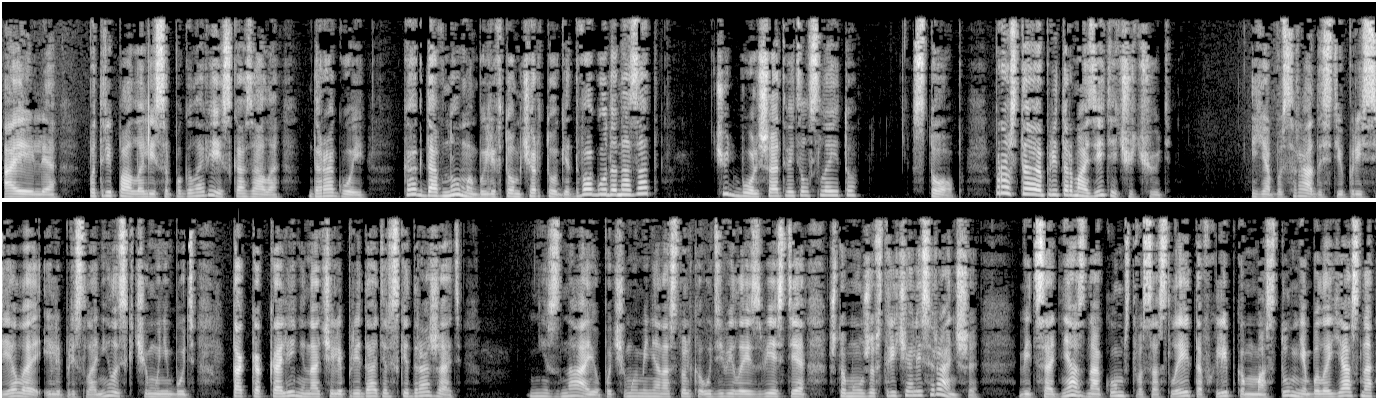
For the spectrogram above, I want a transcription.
А Эля потрепала Лиса по голове и сказала, «Дорогой, как давно мы были в том чертоге? Два года назад?» «Чуть больше», — ответил Слейту. «Стоп, просто притормозите чуть-чуть». Я бы с радостью присела или прислонилась к чему-нибудь, так как колени начали предательски дрожать. Не знаю, почему меня настолько удивило известие, что мы уже встречались раньше. Ведь со дня знакомства со Слейта в хлипком мосту мне было ясно,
